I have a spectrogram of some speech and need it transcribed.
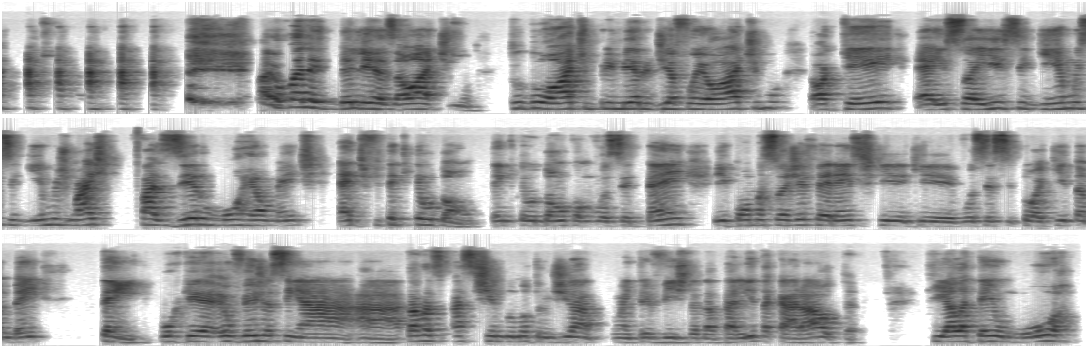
aí eu falei, beleza, ótimo tudo ótimo, primeiro dia foi ótimo, ok, é isso aí, seguimos, seguimos, mas fazer humor realmente é difícil, tem que ter o dom, tem que ter o dom como você tem e como as suas referências que, que você citou aqui também tem, porque eu vejo assim, a, a tava assistindo no outro dia uma entrevista da Talita Caralta, que ela tem humor,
